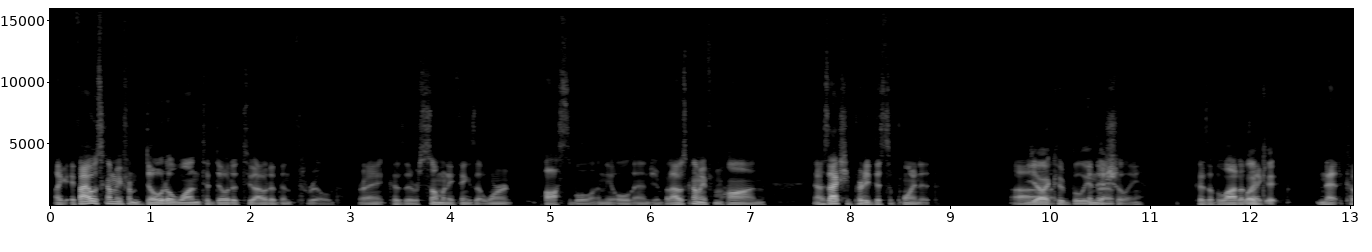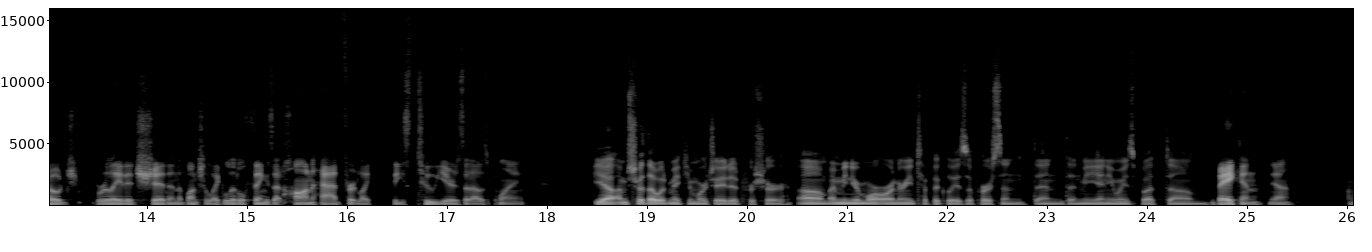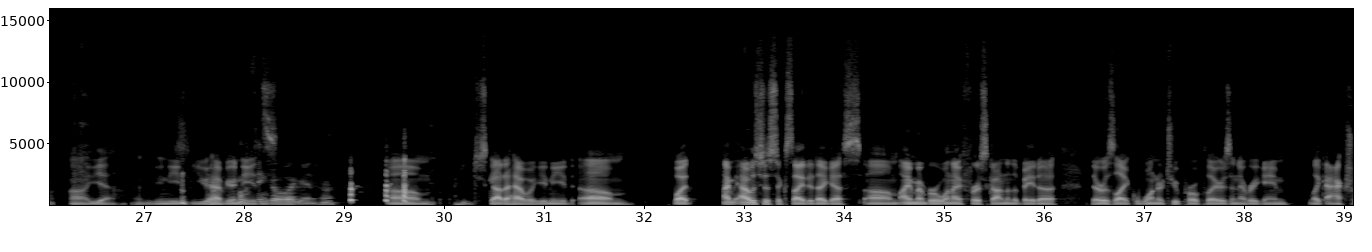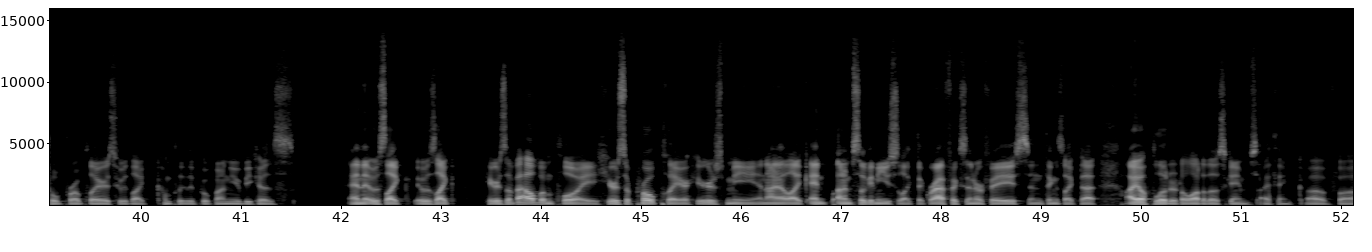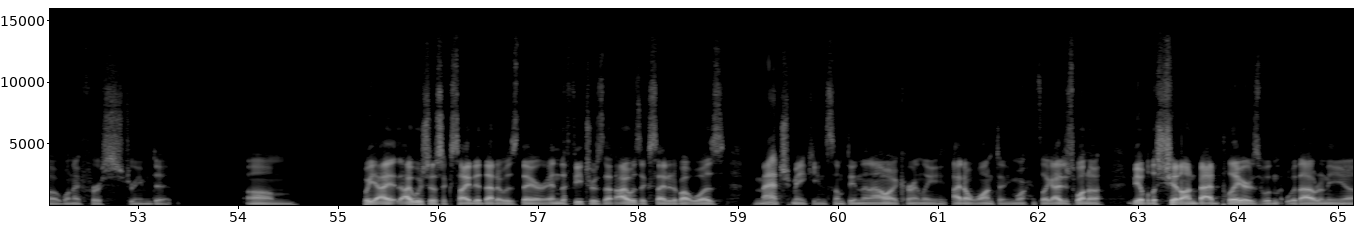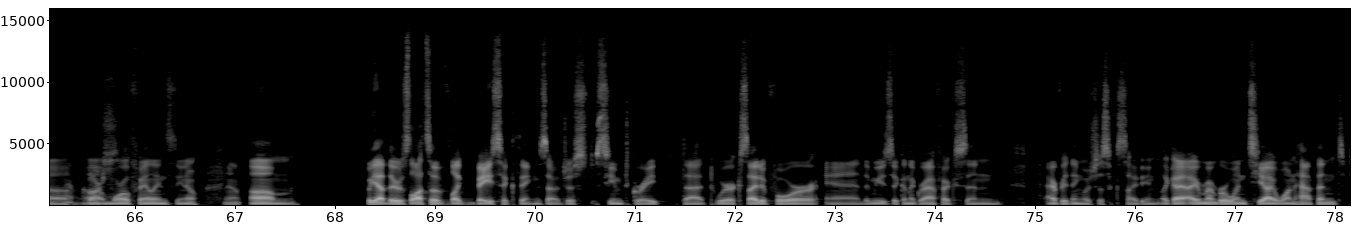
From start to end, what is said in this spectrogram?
like if I was coming from Dota 1 to Dota 2, I would have been thrilled, right? Because there were so many things that weren't possible in the old engine. But I was coming from HoN, I was actually pretty disappointed. Uh, yeah, I could believe initially because of a lot of Like, like it, netcode related shit and a bunch of like little things that HoN had for like these two years that I was playing. yeah, I'm sure that would make you more jaded for sure. Um, I mean, you're more ornery typically as a person than than me, anyways. But um, Bacon, yeah. uh, yeah, and you need you have your needs. Go again, huh? um you just got to have what you need um but I mean, I was just excited, I guess. Um, I remember when I first got into the beta, there was like one or two pro players in every game, like actual pro players who would like completely poop on you because, and it was like it was like here's a Valve employee, here's a pro player, here's me, and I like, and I'm still getting used to like the graphics interface and things like that. I uploaded a lot of those games, I think, of uh, when I first streamed it. Um, but yeah, I, I was just excited that it was there, and the features that I was excited about was matchmaking, something that now I currently I don't want anymore. It's like I just want to be able to shit on bad players with, without any uh, of uh, moral failings, you know. Yeah. Um, but yeah, there's lots of like basic things that just seemed great that we're excited for, and the music and the graphics and everything was just exciting. Like I, I remember when TI one happened,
